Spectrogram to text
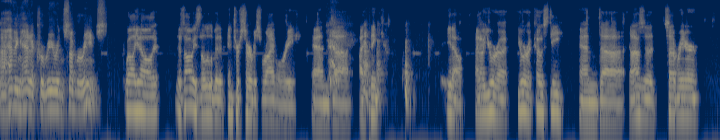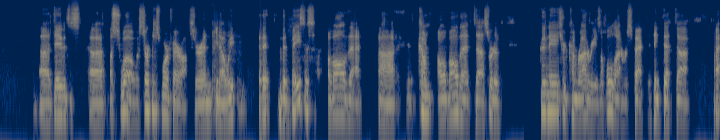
uh, having had a career in submarines? Well, you know, there's always a little bit of inter-service rivalry, and uh, I think, you know, I know you were a you were a coastie, and, uh, and I was a submariner uh, David's uh, a SWO, a surface warfare officer, and you know we it, the basis of all of that uh, come of all that uh, sort of good-natured camaraderie is a whole lot of respect. I think that uh, I,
